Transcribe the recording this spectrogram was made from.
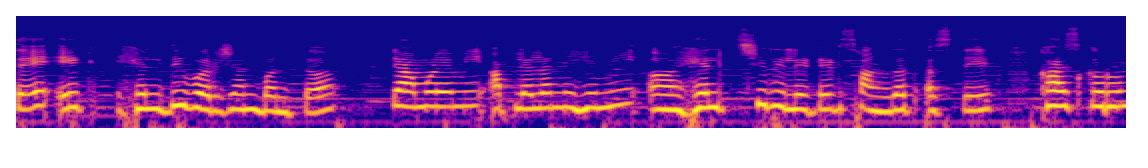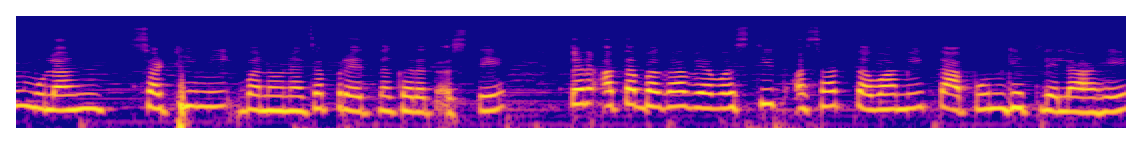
ते एक हेल्दी व्हर्जन बनतं. त्यामुळे मी आपल्याला नेहमी हेल्थशी रिलेटेड सांगत असते. खास करून मुलांसाठी मी बनवण्याचा प्रयत्न करत असते. तर आता बघा व्यवस्थित असा तवा मी तापून घेतलेला आहे.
